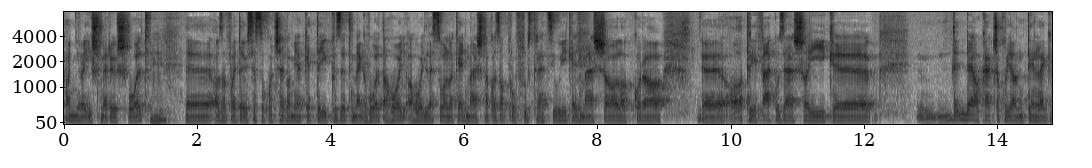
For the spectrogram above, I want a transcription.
annyira ismerős volt. Uh-huh. Az a fajta összeszokottság, ami a kettejük között megvolt, ahogy, ahogy leszólnak egymásnak az apró frusztrációik egymással, akkor a, a tréfálkozásaik, de, de akár csak olyan tényleg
